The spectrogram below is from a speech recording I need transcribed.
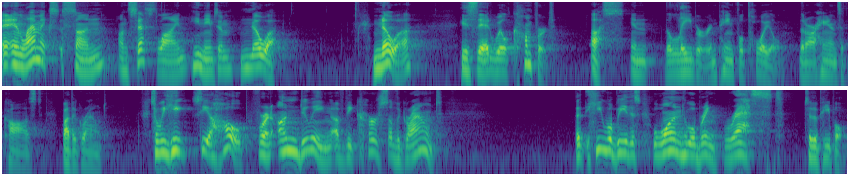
And Lamech's son, on Seth's line, he names him Noah. Noah, he said, will comfort us in the labor and painful toil that our hands have caused by the ground. So we see a hope for an undoing of the curse of the ground. That he will be this one who will bring rest to the people.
